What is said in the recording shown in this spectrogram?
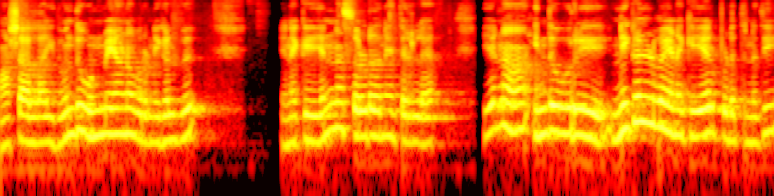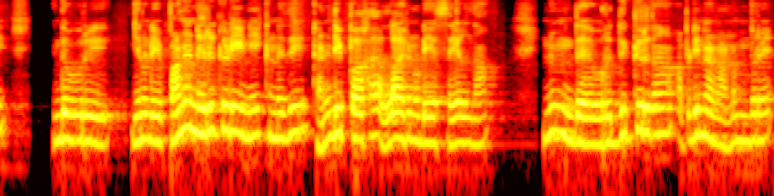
மாஷா அல்லா இது வந்து உண்மையான ஒரு நிகழ்வு. எனக்கு என்ன சொல்கிறதுனே தெரில ஏன்னா இந்த ஒரு நிகழ்வை எனக்கு ஏற்படுத்தினது இந்த ஒரு என்னுடைய பண நெருக்கடியை நீக்கினது கண்டிப்பாக அல்லாஹினுடைய செயல்தான். இன்னும் இந்த ஒரு திக்ரு தான் அப்படின்னு நான் நம்புகிறேன்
